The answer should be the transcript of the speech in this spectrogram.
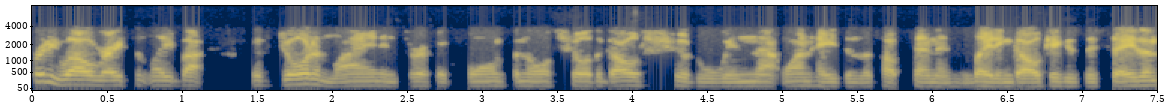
pretty well recently, but with Jordan Lane in terrific form for North Shore, the goals should win that one. He's in the top 10 in leading goal kickers this season.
